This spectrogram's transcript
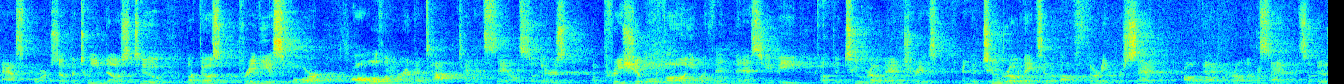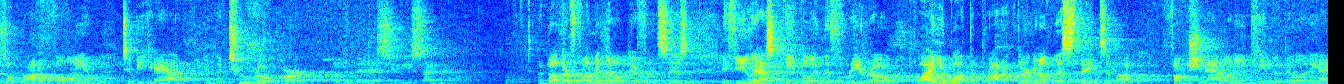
Passport. So between those two, but those previous four, all of them are in the top 10 in sales. So there's appreciable volume within the SUV of the two-row entries, and the two-row makes up about 30% of that growing segment. So there's a lot of volume to be had in the two-row part of the mid-SUV segment. Another fundamental difference is if you ask people in the three row why you bought the product, they're going to list things about functionality, capability, I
